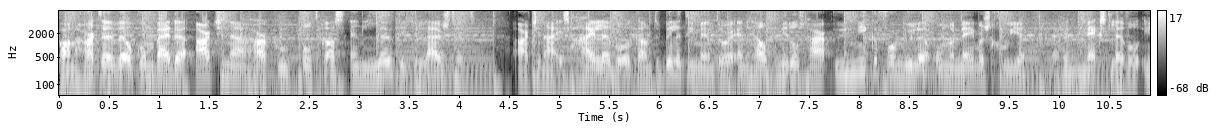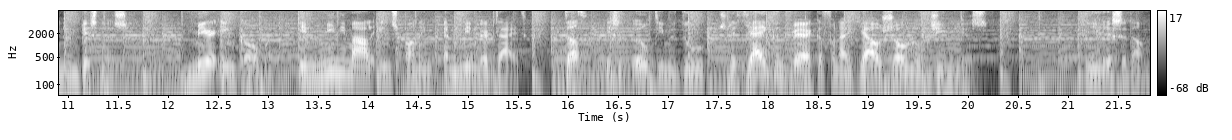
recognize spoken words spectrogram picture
Van harte welkom bij de Archana Harku podcast en leuk dat je luistert. Archana is high-level accountability mentor en helpt middels haar unieke formule ondernemers groeien naar de next level in hun business. Meer inkomen, in minimale inspanning en minder tijd. Dat is het ultieme doel, zodat jij kunt werken vanuit jouw zone of genius. Hier is ze dan,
